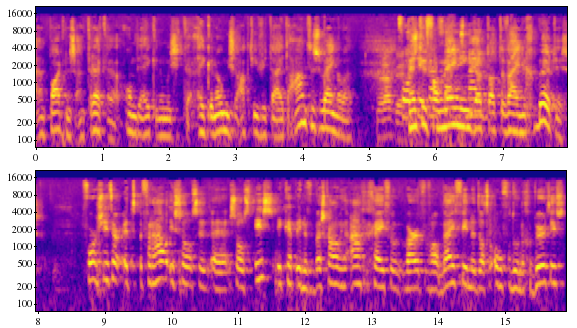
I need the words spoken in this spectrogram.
en partners aan trekken om de economische, economische activiteiten aan te zwengelen. Bent u van mening dat dat te weinig gebeurd is? Voorzitter, het verhaal is zoals het, uh, zoals het is. Ik heb in de beschouwing aangegeven waarvan wij vinden dat er onvoldoende gebeurd is.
